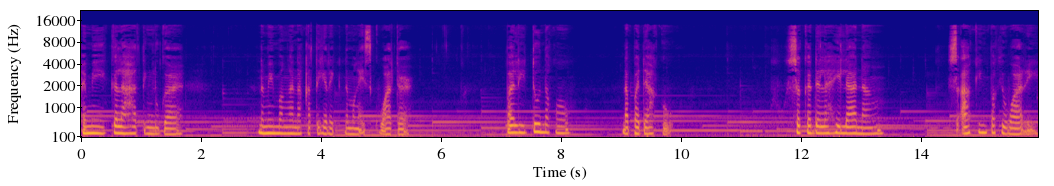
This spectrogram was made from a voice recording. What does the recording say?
ay may kalahating lugar na may mga nakatirik na mga squatter. Bali doon ako napadako sa kadalahilanang sa aking pakiwari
